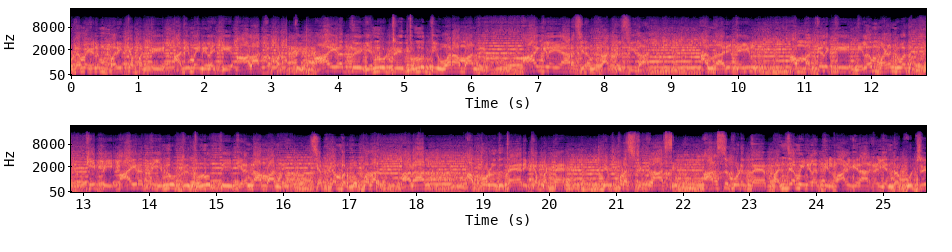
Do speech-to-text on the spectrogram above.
உடைமைகளும் பறிக்கப்பட்டு அடிமை நிலைக்கு ஆளாக்கப்பட்டு ஆயிரத்து எண்ணூற்று தொண்ணூத்தி ஓராம் ஆண்டு ஆங்கிலேய அரசிடம் தாக்கல் செய்தார். அந்த அறிக்கையில் அம்மக்களுக்கு நிலம் வழங்குவது கிபி ஆயிரத்தி எண்ணூற்று தொண்ணூத்தி இரண்டாம் ஆண்டு செப்டம்பர் முப்பதாம் ஆனால் அப்பொழுது தயாரிக்கப்பட்ட டிப்ரஸ்ட் கிளாஸ். அரசு கொடுத்த பஞ்சமி நிலத்தில் வாழ்கிறார்கள் என்ற கூற்று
